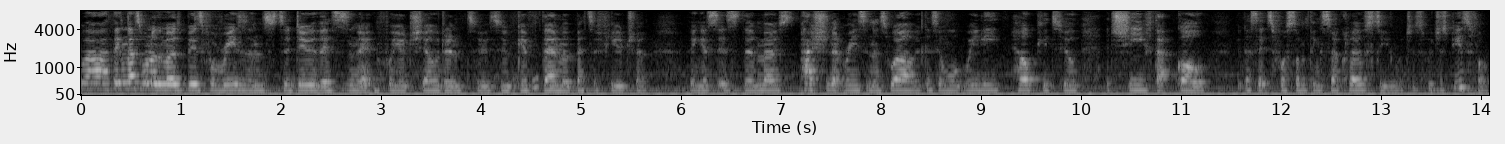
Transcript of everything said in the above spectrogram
Well, I think that's one of the most beautiful reasons to do this, isn't it? For your children to, to give them a better future. I think it's, it's the most passionate reason as well because it will really help you to achieve that goal because it's for something so close to you, which is which is beautiful.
